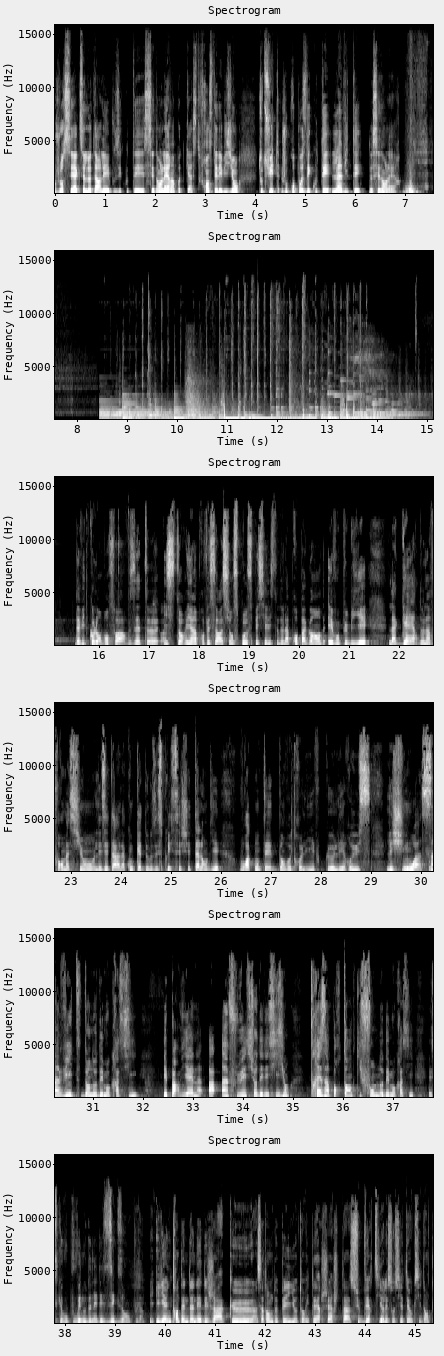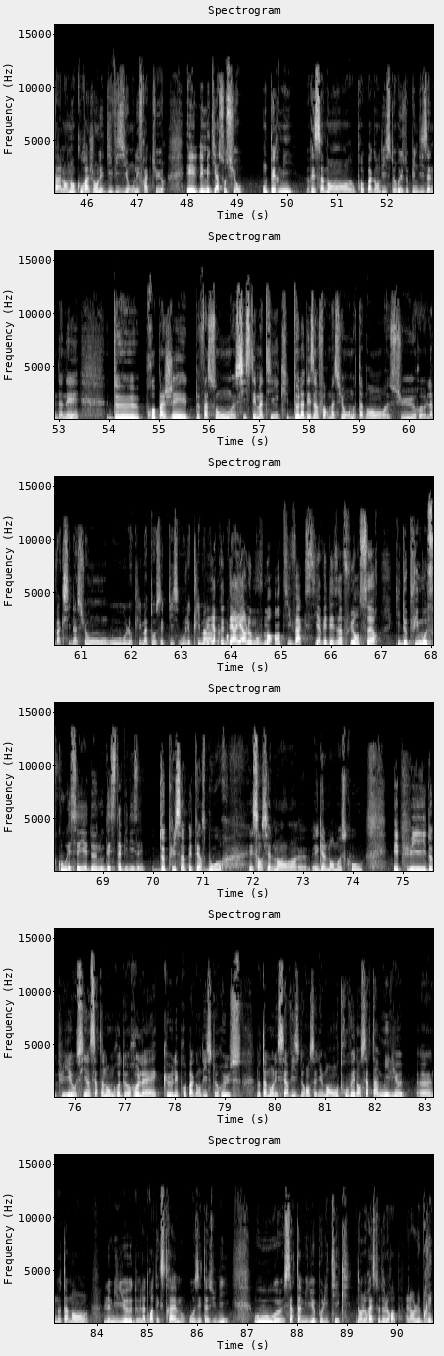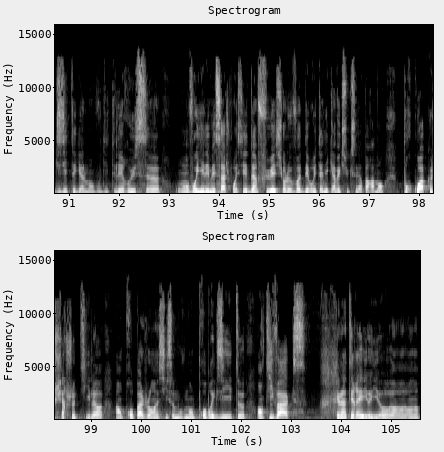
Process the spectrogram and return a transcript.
bonjour, c'est Axel Le Tarlet. Vous écoutez C'est dans l'air, un podcast France Télévisions. Tout de suite, je vous propose d'écouter l'invité de C'est dans l'air. David Collomb, bonsoir. Vous êtes euh, historien, professeur à Sciences Po, spécialiste de la propagande et vous publiez La guerre de l'information, les États à la conquête de nos esprits, c'est chez Talandier. Vous racontez dans votre livre que les Russes, les Chinois s'invitent dans nos démocraties et parviennent à influer sur des décisions très importantes qui fondent nos démocraties. Est-ce que vous pouvez nous donner des exemples? Il y a une trentaine d'années déjà qu'un certain nombre de pays autoritaires cherchent à subvertir les sociétés occidentales en encourageant les divisions, les fractures. Et les médias sociaux ont permis récemment aux propagandistes russes, depuis une dizaine d'années, de propager de façon systématique de la désinformation, notamment euh, sur euh, la vaccination ou le climato-scepticisme ou le climat. C'est-à-dire que derrière le mouvement anti-vax, il y avait des influenceurs qui, depuis Moscou, essayaient de nous déstabiliser? Depuis Saint-Pétersbourg, essentiellement, euh, également Moscou, et puis depuis aussi un certain nombre de relais que les propagandistes russes, notamment les services de renseignement, ont trouvés dans certains milieux euh, notamment le milieu de la droite extrême aux États-Unis ou euh, certains milieux politiques dans le reste de l'Europe. Alors le Brexit également, vous dites. Les Russes euh, ont envoyé des messages pour essayer d'influer sur le vote des Britanniques, avec succès apparemment. Pourquoi? Que cherchent-ils en propageant ainsi ce mouvement pro-Brexit, anti-vax? Quel intérêt en,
